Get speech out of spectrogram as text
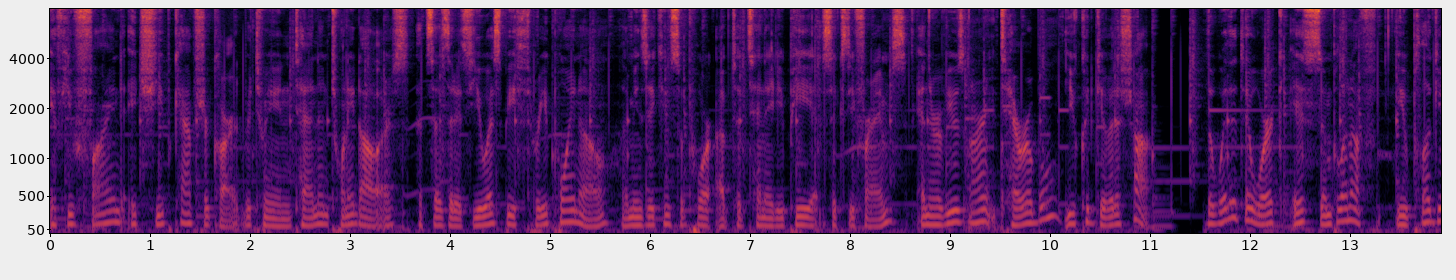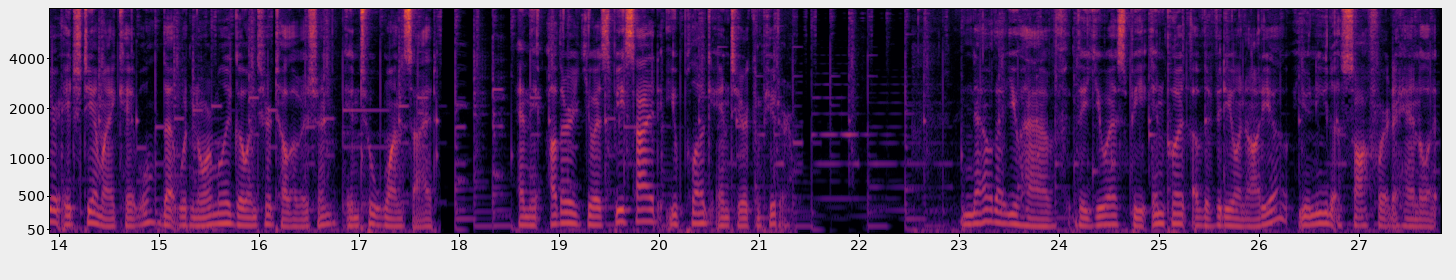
if you find a cheap capture card between 10 and $20 that says that it's USB 3.0, that means it can support up to 1080p at 60 frames, and the reviews aren't terrible, you could give it a shot. The way that they work is simple enough. You plug your HDMI cable that would normally go into your television into one side, and the other USB side you plug into your computer. Now that you have the USB input of the video and audio, you need a software to handle it.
